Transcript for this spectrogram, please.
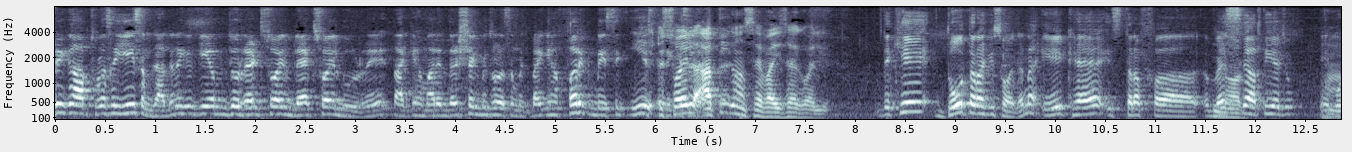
का आप थोड़ा सा ये समझा देना क्योंकि हम जो रेड सॉइल ब्लैक सॉइल बोल रहे हैं ताकि हमारे दर्शक भी थोड़ा समझ पाए कि हाँ फ़र्क बेसिक ये सॉइल आती कहाँ से वाइजैग वाली? देखिए दो तरह की सॉइल है ना। एक है इस तरफ़ वेस्ट से आती है जो। हाँ।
